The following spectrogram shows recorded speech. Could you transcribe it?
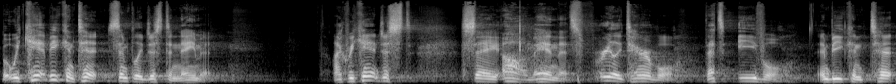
But we can't be content simply just to name it. Like, we can't just say, oh man, that's really terrible, that's evil, and be content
